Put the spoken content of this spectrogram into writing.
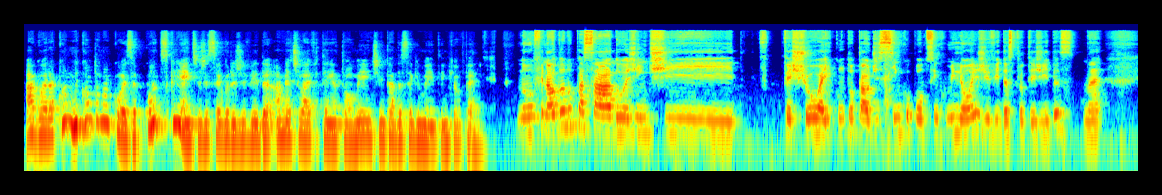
Agora, me conta uma coisa: quantos clientes de seguro de vida a MetLife tem atualmente em cada segmento em que opera? No final do ano passado, a gente fechou aí com um total de 5,5 milhões de vidas protegidas, né?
